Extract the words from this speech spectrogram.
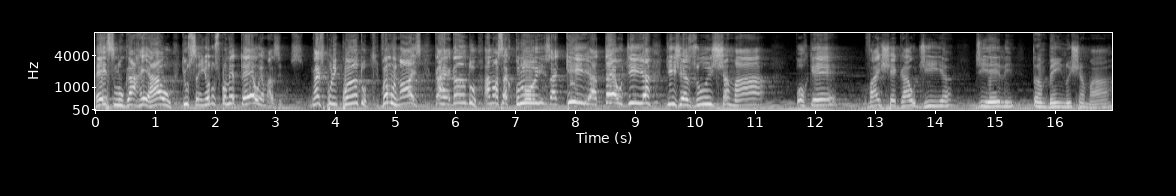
é esse lugar real que o Senhor nos prometeu, irmãos irmãos. Mas por enquanto, vamos nós carregando a nossa cruz aqui até o dia de Jesus chamar, porque vai chegar o dia de Ele também nos chamar.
